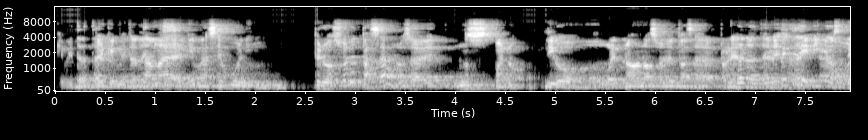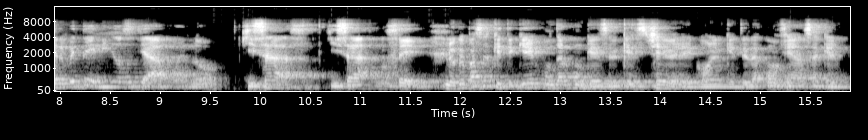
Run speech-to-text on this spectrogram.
que me trata, al que me trata mal, al que me hace bullying, pero suele pasar, o sea, no bueno, digo, Bueno. no, no suele pasar. Bueno, de repente de niños, de repente de niños ya, pues, ¿no? Quizás, quizás, no sé. Lo que pasa es que te quieres juntar con que es el que es chévere, con el que te da confianza, que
